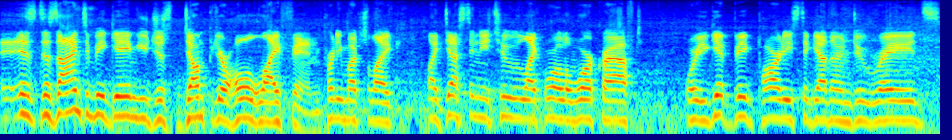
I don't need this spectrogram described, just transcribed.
is designed to be a game you just dump your whole life in. Pretty much like like Destiny 2, like World of Warcraft, where you get big parties together and do raids.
